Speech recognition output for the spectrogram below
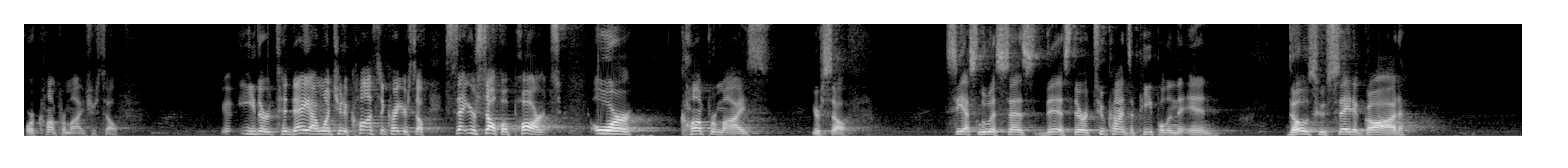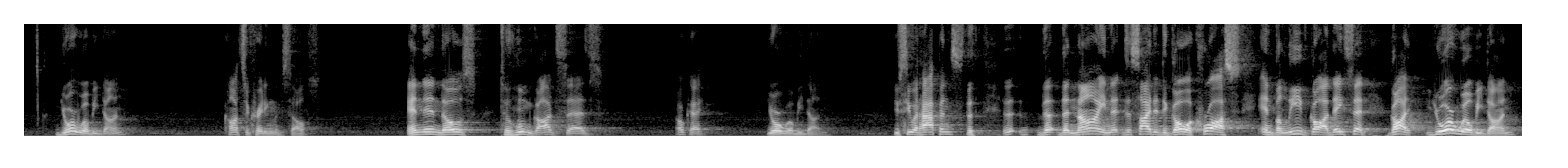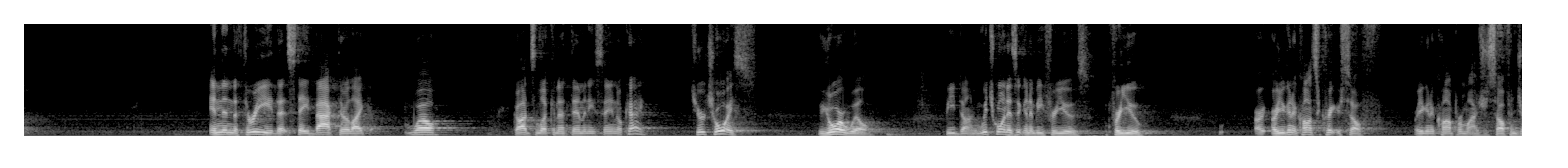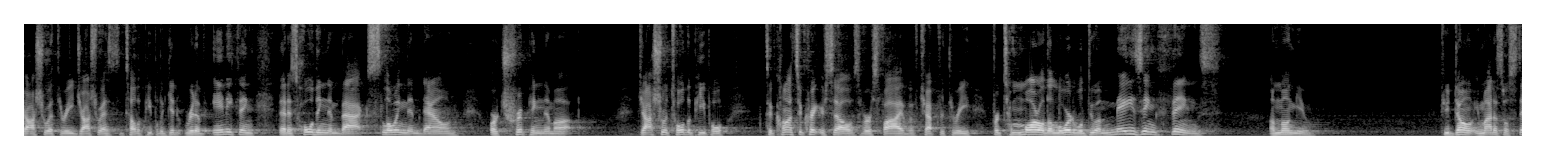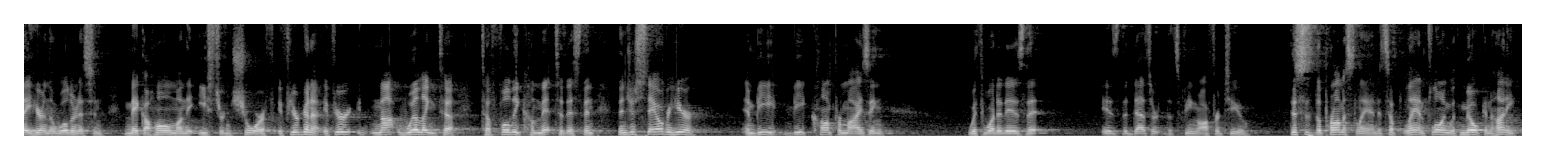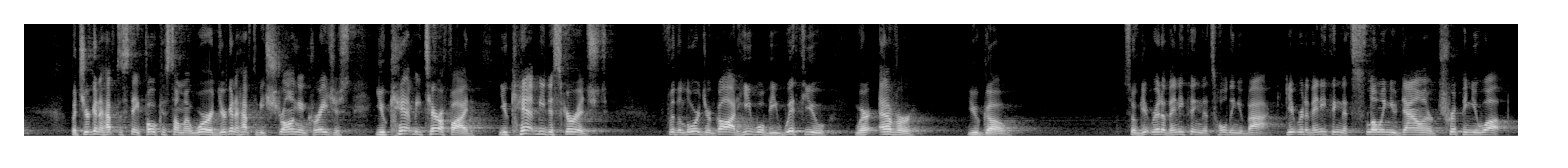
or compromise yourself. Either today, I want you to consecrate yourself, set yourself apart, or compromise yourself. C.S. Lewis says this there are two kinds of people in the end those who say to God, Your will be done, consecrating themselves, and then those to whom God says, Okay, your will be done. You see what happens? The, the, the nine that decided to go across and believe God, they said, God, your will be done. And then the three that stayed back, they're like, well, God's looking at them and he's saying, okay, it's your choice. Your will be done. Which one is it going to be for you? For you? Are, are you going to consecrate yourself? Or are you going to compromise yourself? In Joshua 3, Joshua has to tell the people to get rid of anything that is holding them back, slowing them down, or tripping them up. Joshua told the people to consecrate yourselves, verse 5 of chapter 3, for tomorrow the Lord will do amazing things among you. If you don't, you might as well stay here in the wilderness and make a home on the eastern shore. If, if you're gonna, if you're not willing to, to fully commit to this, then, then just stay over here and be, be compromising with what it is that is the desert that's being offered to you. This is the promised land. It's a land flowing with milk and honey. But you're going to have to stay focused on my word. You're going to have to be strong and courageous. You can't be terrified. You can't be discouraged. For the Lord your God, He will be with you wherever you go. So get rid of anything that's holding you back. Get rid of anything that's slowing you down or tripping you up.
